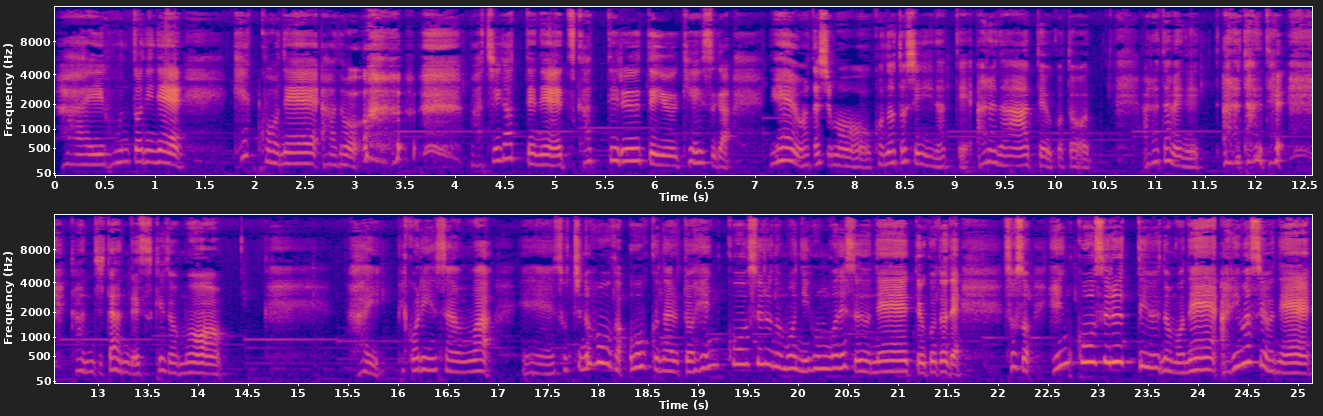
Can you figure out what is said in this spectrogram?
はい、本当にね、結構ね、あの、間違ってね、使ってるっていうケースがね、私もこの年になってあるなっていうことを改めて、改めて 感じたんですけども、はい。ピコリンさんは、えー、そっちの方が多くなると変更するのも日本語ですよね。ということで、そうそう、変更するっていうのもね、ありますよね。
